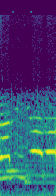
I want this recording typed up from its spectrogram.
मारा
